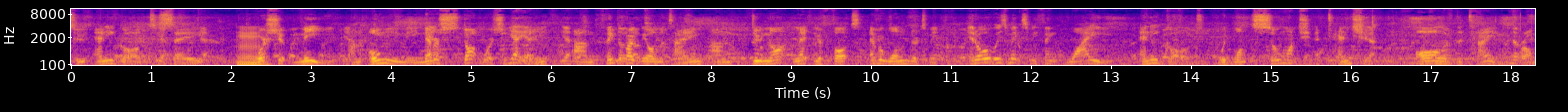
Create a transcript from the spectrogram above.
to any god to say, Yeah. worship me and only me, never stop worshiping Yeah, yeah, me, yeah. and think No about me all the time, and do not let your thoughts ever wander to me. It always makes me think why any god would want so much attention all of the time No, from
